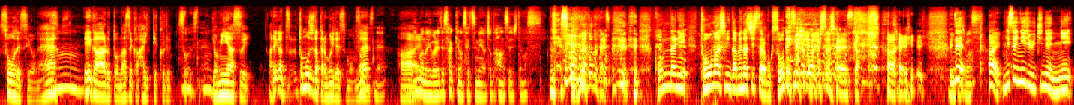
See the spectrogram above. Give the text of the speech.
そうですよね。うん絵があるとなぜか入ってくる。そうですね。読みやすい。あれがずっと文字だったら無理ですもんね。そうですね。はい今の言われてさっきの説明をちょっと反省してます。そんなことないです。こんなに遠回しにダメ出ししたら僕相当性格悪い人じゃないですか。はい。勉強します。はい。2021年に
